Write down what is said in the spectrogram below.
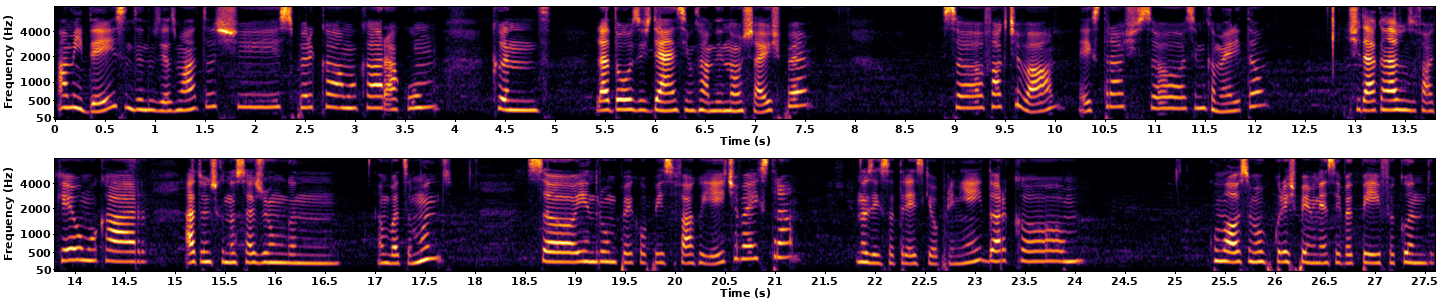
am idei, sunt entuziasmată și sper că măcar acum, când la 20 de ani simt că am din nou 16, să fac ceva extra și să simt că merită. Și dacă nu ajung să fac eu, măcar atunci când o să ajung în învățământ, să îndrum pe copii să facă ei ceva extra. Nu zic să trăiesc eu prin ei, doar că cumva o să mă bucure și pe mine să-i văd pe ei făcând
